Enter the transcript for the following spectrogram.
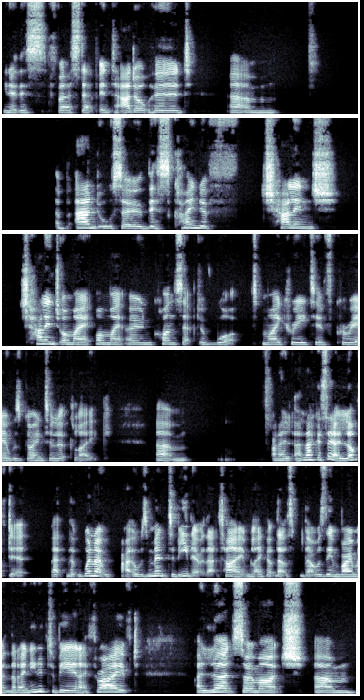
you know, this first step into adulthood, um, and also this kind of challenge challenge on my on my own concept of what my creative career was going to look like. Um and I like I say I loved it. When I I was meant to be there at that time like that's that was the environment that I needed to be in. I thrived. I learned so much. Um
